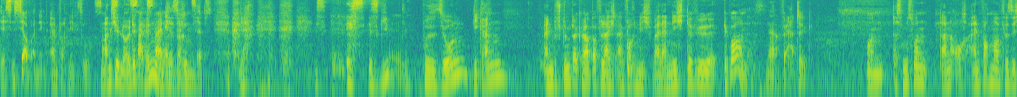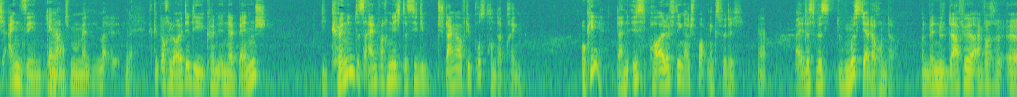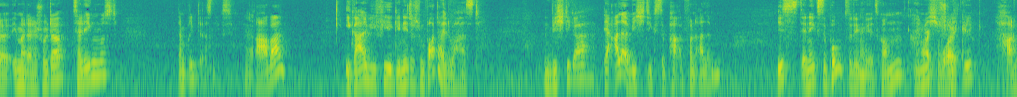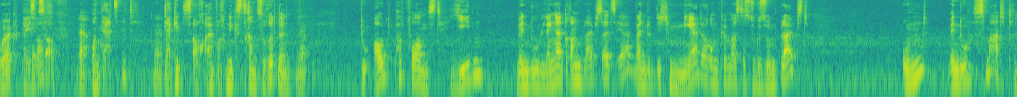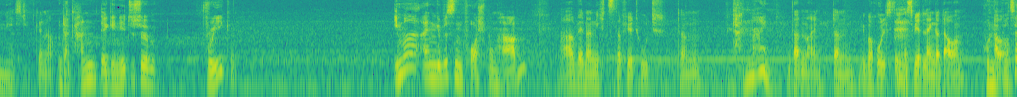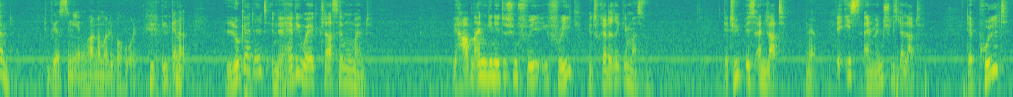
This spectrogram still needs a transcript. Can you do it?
Das ist ja aber nicht, einfach nicht so. manche Leute sag's können manche Sachen Trizeps. nicht. Ja. Es, es, es gibt Positionen, die kann ein bestimmter Körper vielleicht einfach nicht, weil er nicht dafür geboren ist. Ja. Fertig. Und das muss man dann auch einfach mal für sich einsehen in Genau. manchen Momenten. Es gibt auch Leute, die können in der Bench, die können das einfach nicht, dass sie die Stange auf die Brust runterbringen. Okay, dann ist Powerlifting als Sport nichts für dich. Ja. Weil das wirst, du musst ja darunter. Und wenn du dafür einfach äh, immer deine Schulter zerlegen musst, dann bringt dir das nichts. Aber egal wie viel genetischen Vorteil du hast, ein wichtiger, der allerwichtigste Part von allem ist der nächste Punkt, zu dem wir jetzt kommen, nämlich work. schlichtweg Hard Work pays, Pays off. off, ja. Und that's it. Ja. Da gibt es auch einfach nichts dran zu rütteln. Ja. Du outperformst jeden, wenn du länger dran bleibst als er, wenn du dich mehr darum kümmerst, dass du gesund bleibst und wenn du smart trainierst. Genau. Und da kann der genetische Freak immer einen gewissen Vorsprung haben. Aber Ah, wenn er nichts dafür tut, dann, Dann nein. dann nein. Dann überholst du ihn. Es wird länger dauern. 100 aber Prozent. Du wirst ihn irgendwann einmal überholen. Genau. Look at it in der Heavyweight-Klasse im Moment. Wir haben einen genetischen Freak mit Frederik Emassu. Der Typ ist ein Latt. Ja. Der ist ein menschlicher Latt. Der pullt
